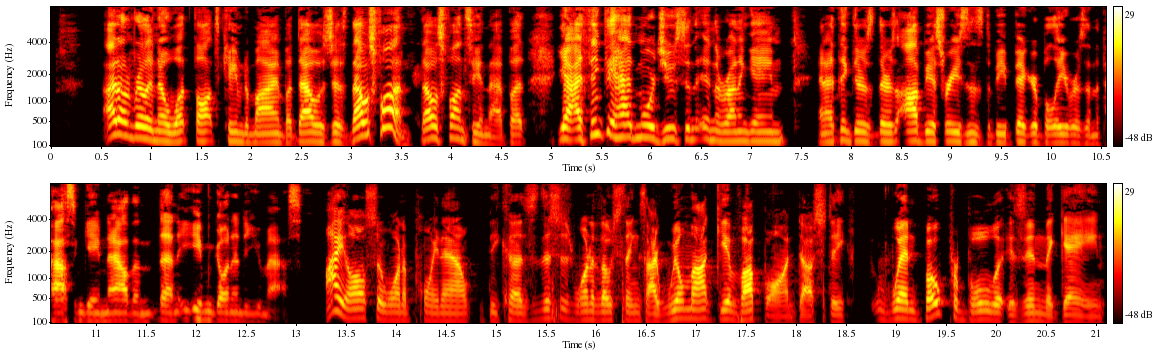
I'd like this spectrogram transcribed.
I don't really know what thoughts came to mind, but that was just that was fun. That was fun seeing that. But yeah, I think they had more juice in, in the running game, and I think there's there's obvious reasons to be bigger believers in the passing game now than than even going into UMass. I also want to point out because this is one of those things I will not give up on, Dusty. When Beau Pribula is in the game,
